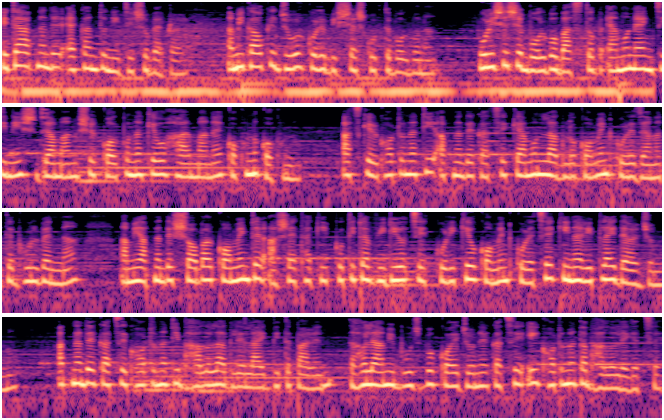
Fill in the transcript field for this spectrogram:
এটা আপনাদের একান্ত নিজস্ব ব্যাপার। আমি কাউকে জোর করে বিশ্বাস করতে বলব না। পরিশেষে বলব, বাস্তব এমন এক জিনিস যা মানুষের কল্পনাকেও হার মানায় কখনো কখনো। আজকের ঘটনাটি আপনাদের কাছে কেমন লাগল কমেন্ট করে জানাতে ভুলবেন না। আমি আপনাদের সবার কমেন্টের আশায় থাকি প্রতিটা ভিডিও চেক করি কেউ কমেন্ট করেছে কিনা রিপ্লাই দেওয়ার জন্য। আপনাদের কাছে ঘটনাটি ভালো লাগলে লাইক দিতে পারেন, তাহলে আমি বুঝব কয়জনের কাছে এই ঘটনাটা ভালো লেগেছে।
